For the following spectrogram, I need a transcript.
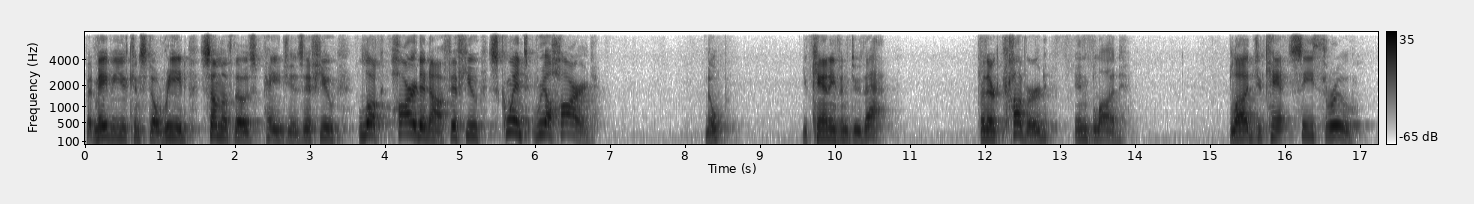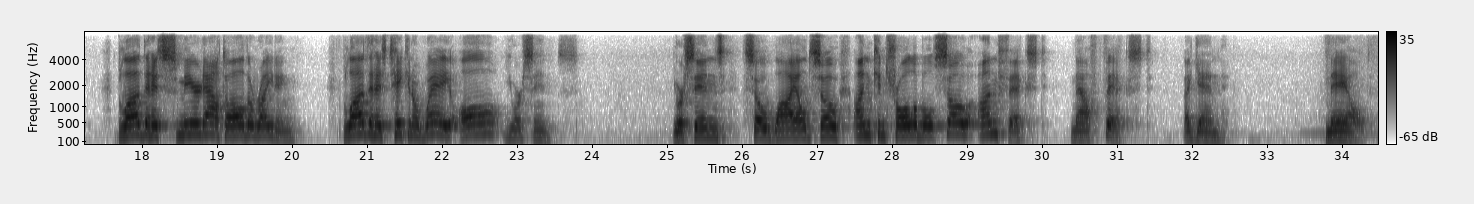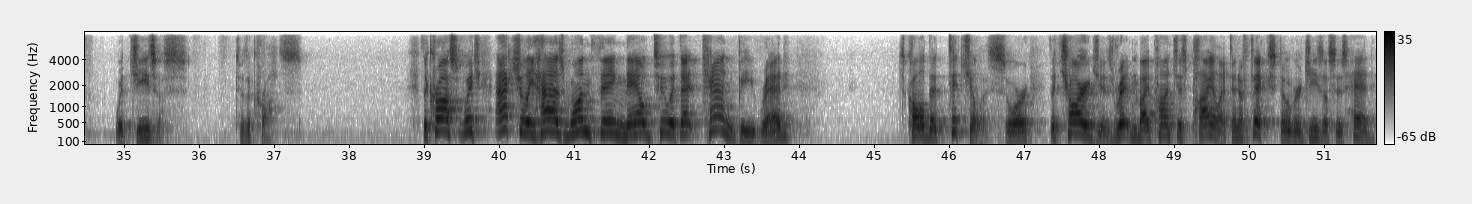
But maybe you can still read some of those pages if you look hard enough, if you squint real hard. Nope. You can't even do that. For they're covered in blood. Blood you can't see through. Blood that has smeared out all the writing. Blood that has taken away all your sins. Your sins so wild, so uncontrollable, so unfixed, now fixed again, nailed with Jesus to the cross. The cross, which actually has one thing nailed to it that can be read. It's called the titulus, or the charges written by Pontius Pilate and affixed over Jesus' head.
